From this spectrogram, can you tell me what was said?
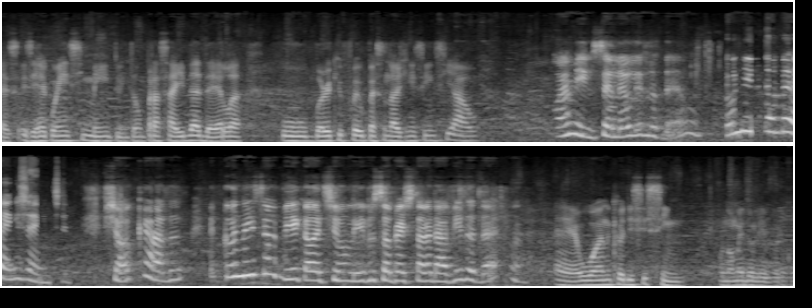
esse reconhecimento. Então, para a saída dela, o Burke foi o personagem essencial. Ô, amigo, você leu o livro dela? Eu li também, gente. Chocada. Eu nem sabia que ela tinha um livro sobre a história da vida dela. É, o ano que eu disse sim, o nome do livro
